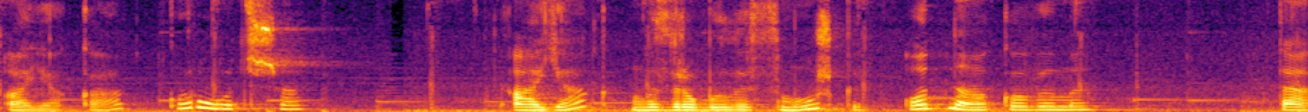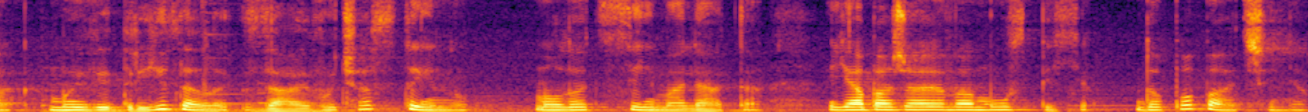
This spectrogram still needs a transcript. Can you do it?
а яка коротша. А як ми зробили смужки однаковими? Так, ми відрізали зайву частину. Молодці малята! Я бажаю вам успіхів. До побачення!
